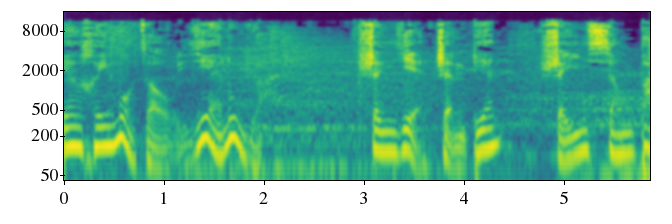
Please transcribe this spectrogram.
天黑莫走夜路远，深夜枕边谁相伴？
